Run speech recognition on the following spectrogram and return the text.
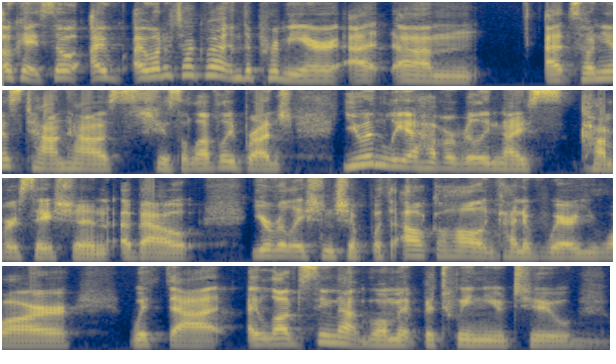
okay, so I I want to talk about in the premiere at um at Sonja's townhouse. She has a lovely brunch. You and Leah have a really nice conversation about your relationship with alcohol and kind of where you are with that. I loved seeing that moment between you 2 mm.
